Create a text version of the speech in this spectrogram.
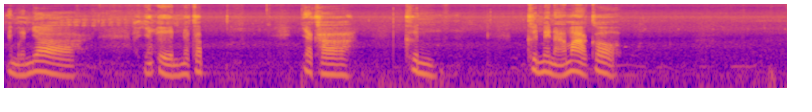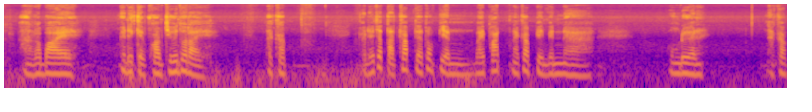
ไม่เหมือนหญ้าอย่างอื่นนะครับหญ้าคาขึ้น ขึ้นไม่หนามากก็ ระบายไม่ได้เก็บความชื้นเท่าไหร่นะครับก็เดี๋ยวจะตัดครับแต่ต้องเปลี่ยนใบพัดนะครับ เปลี่ยนเป็นวงเดือนนะครับ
